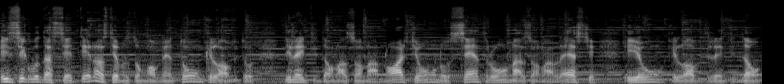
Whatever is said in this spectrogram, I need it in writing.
Em segunda CT, nós temos no momento um quilômetro de lentidão na zona norte, um no centro, um na zona leste e um quilômetro de lentidão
